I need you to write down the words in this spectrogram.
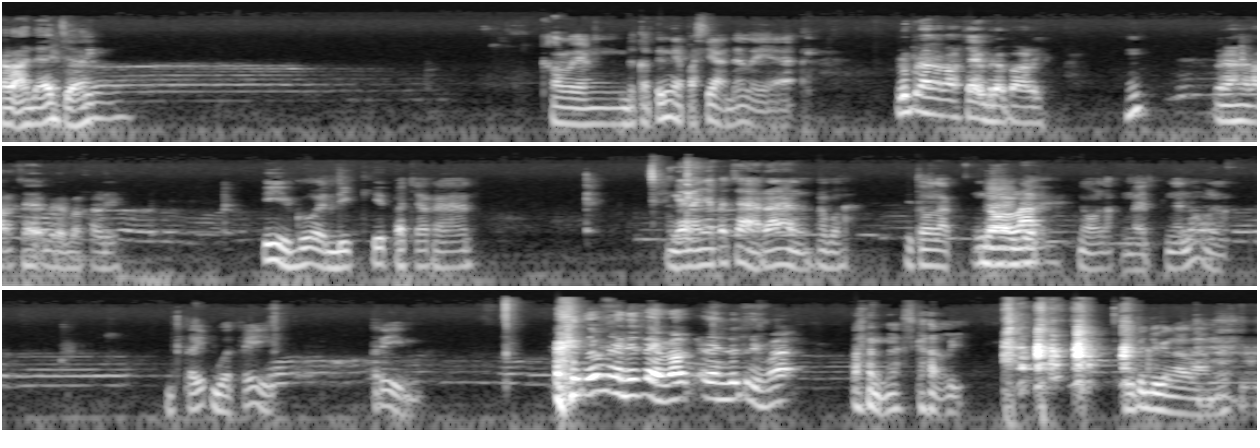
kalau ada Ya, aja. Paling kalau yang deketin ya pasti ada lah ya. Lu pernah nolak cewek berapa kali? Hmm? pernah nolak cewek berapa kali ih gue dikit pacaran. Nggak nanya pacaran. Apa? Ditolak. Nolak. gue- nolak. Nggak nggak nolak. Tapi buat terima terima. Lu pernah ditembak dan lu terima? Pernah sekali. Itu juga nggak lama sih.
